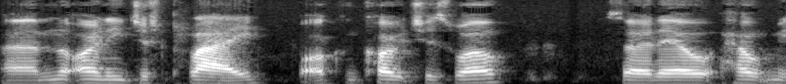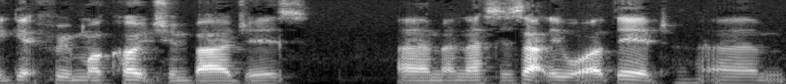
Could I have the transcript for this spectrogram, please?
um, not only just play, but I can coach as well. So they'll help me get through my coaching badges, um, and that's exactly what I did. Um,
